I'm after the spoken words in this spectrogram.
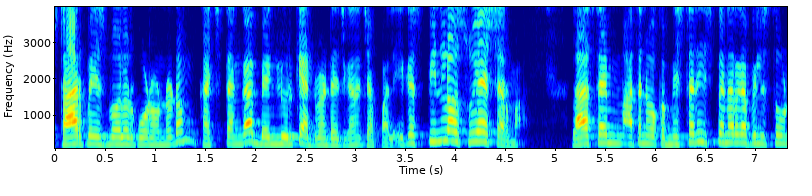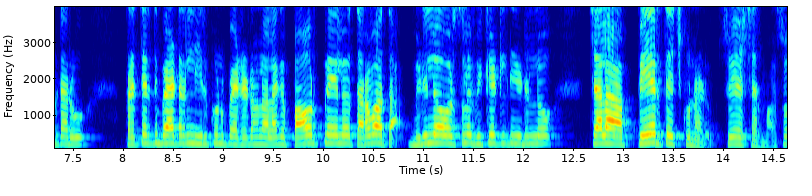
స్టార్ పేస్ బౌలర్ కూడా ఉండడం ఖచ్చితంగా బెంగళూరుకి అడ్వాంటేజ్గానే చెప్పాలి. ఇక స్పిన్లో సుయేష్ శర్మ. లాస్ట్ టైం అతను ఒక మిస్టరీ స్పిన్నర్గా పిలుస్తూ ఉంటారు. ప్రత్యర్థి బ్యాటర్లను ఇరుకుని పెట్టడంలో అలాగే పవర్ ప్లేలో తర్వాత మిడిల్ ఓవర్స్లో వికెట్లు తీయడంలో చాలా పేరు తెచ్చుకున్నాడు సుయేష్ శర్మ. సో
